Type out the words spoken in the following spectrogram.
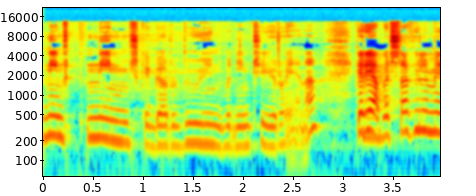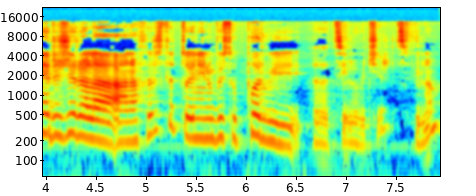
nemš, nemškega rodu in v Nemčiji rojena. Ker ja, pač ta film je režirala Ana Förster, to je njen v bistvu prvi uh, celovečerc film.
